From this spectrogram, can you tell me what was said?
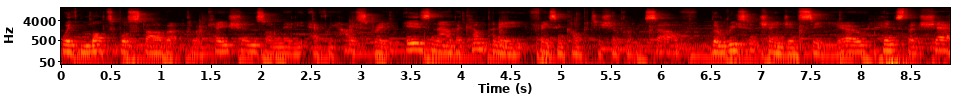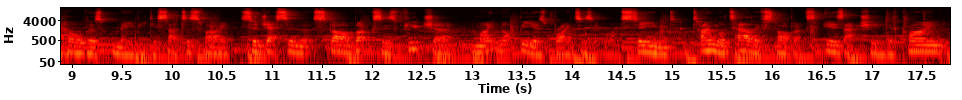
With multiple Starbucks locations on nearly every high street, is now the company facing competition from itself. The recent change in CEO hints that shareholders may be dissatisfied, suggesting that Starbucks' future might not be as bright as it once seemed. Time will tell if Starbucks is actually in decline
